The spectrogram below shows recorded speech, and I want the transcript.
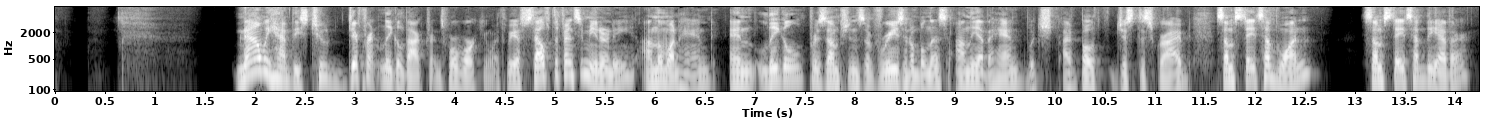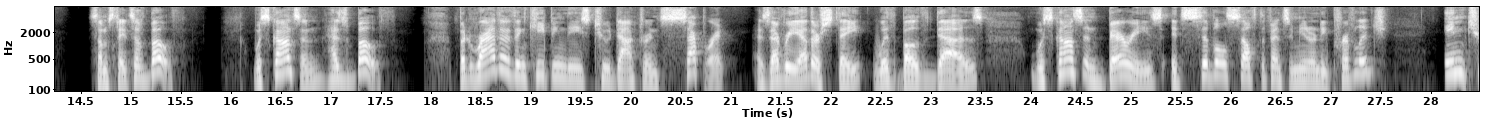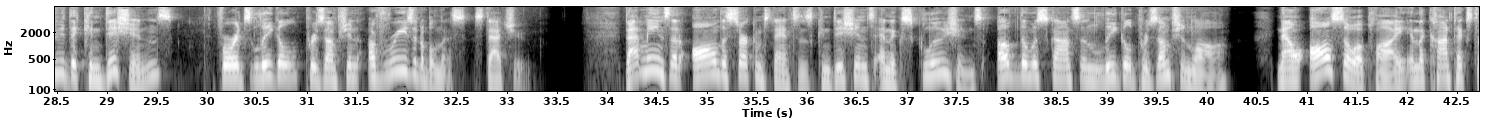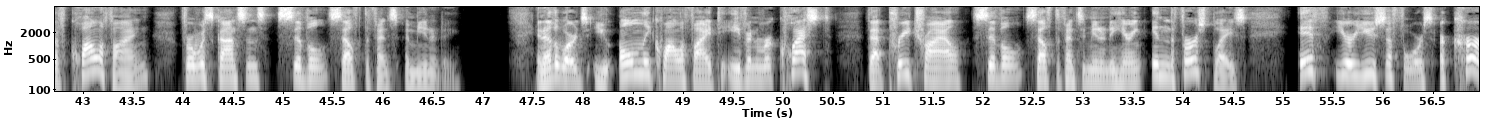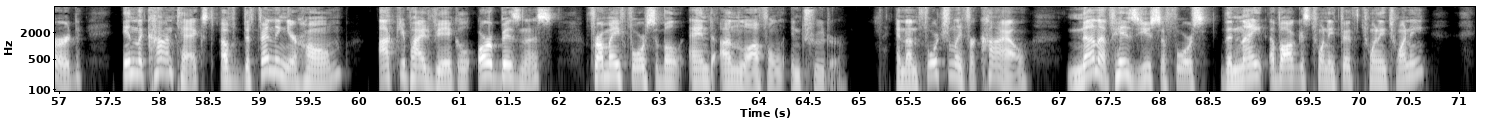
Now we have these two different legal doctrines we're working with. We have self defense immunity on the one hand and legal presumptions of reasonableness on the other hand, which I've both just described. Some states have one, some states have the other, some states have both. Wisconsin has both. But rather than keeping these two doctrines separate, as every other state with both does, Wisconsin buries its civil self defense immunity privilege into the conditions for its legal presumption of reasonableness statute. That means that all the circumstances, conditions, and exclusions of the Wisconsin legal presumption law now also apply in the context of qualifying for Wisconsin's civil self defense immunity. In other words, you only qualify to even request that pretrial civil self defense immunity hearing in the first place if your use of force occurred in the context of defending your home occupied vehicle, or business from a forcible and unlawful intruder. And unfortunately for Kyle, none of his use of force the night of August 25th, 2020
